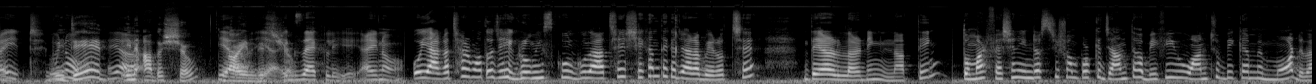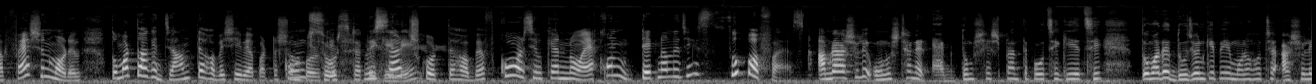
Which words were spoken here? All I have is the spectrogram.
right other show, not in this show. Exactly I know ওই আগাছার মতো যে গ্রুমিং স্কুলগুলো আছে সেখান থেকে যারা বেরোচ্ছে দে আর লার্নিং নাথিং তোমার ফ্যাশন ইন্ডাস্ট্রি সম্পর্কে জানতে হবে। If you want to become a model a fashion model তোমার তো আগে জানতে হবে সেই ব্যাপারটা সম্পর্কে। রিসার্চ করতে হবে। Of course you can know এখন টেকনোলজি সুপার ফাস্ট আমরা আসলে অনুষ্ঠানের একদম শেষ প্রান্তে পৌঁছে গিয়েছি। তোমাদের দুজনকে পেয়ে মনে হচ্ছে আসলে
